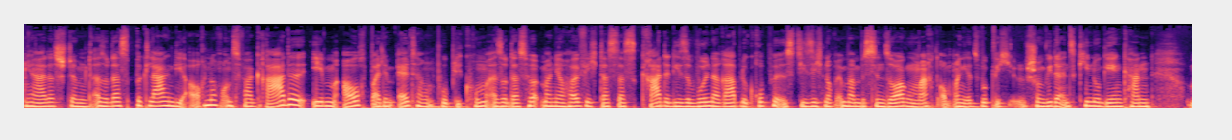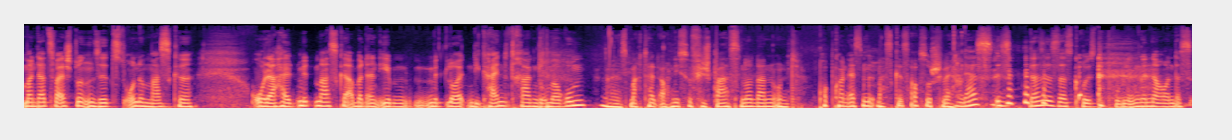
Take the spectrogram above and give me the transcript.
Ja, das stimmt. Also das beklagen die auch noch und zwar gerade eben auch bei dem älteren Publikum. Also das hört man ja häufig, dass das gerade diese vulnerable Gruppe ist, die sich noch immer ein bisschen Sorgen macht, ob man jetzt wirklich schon wieder ins Kino gehen kann, ob man da zwei Stunden sitzt ohne Maske oder halt mit Maske, aber dann eben mit Leuten, die keine tragen drumherum. Das macht halt auch nicht so viel Spaß, ne? Dann und Popcorn essen mit Maske ist auch so schwer. Das ist das ist das größte Problem, genau. Und das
